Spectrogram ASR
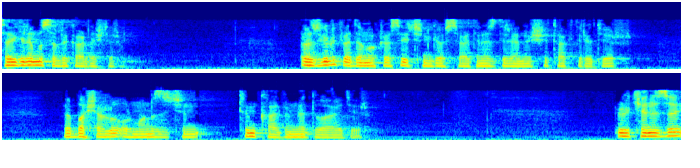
Sevgili Mısırlı kardeşlerim, özgürlük ve demokrasi için gösterdiğiniz direnişi takdir ediyor ve başarılı olmanız için tüm kalbimle dua ediyorum. Ülkenize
